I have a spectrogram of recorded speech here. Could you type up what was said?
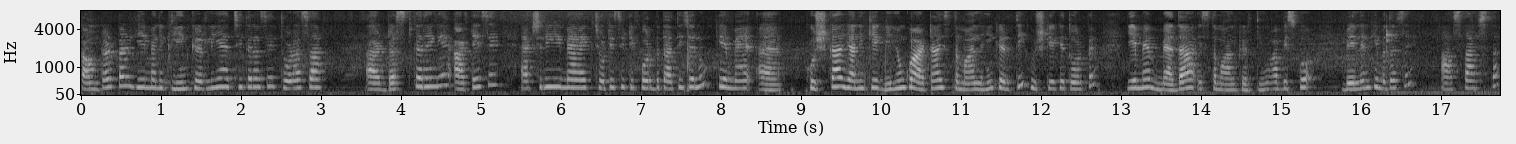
काउंटर पर ये मैंने क्लीन कर लिया अच्छी तरह से। थोड़ा सा आ, डस्ट करेंगे आटे से। एक्चुअली मैं एक छोटी सी टिप और बताती चलूँ कि मैं खुशका यानी कि गेहूँ का आटा इस्तेमाल नहीं करती खुशके के तौर पर ये मैं मैदा इस्तेमाल करती हूँ। अब इसको बेलन की मदद से आस्ता आस्ता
